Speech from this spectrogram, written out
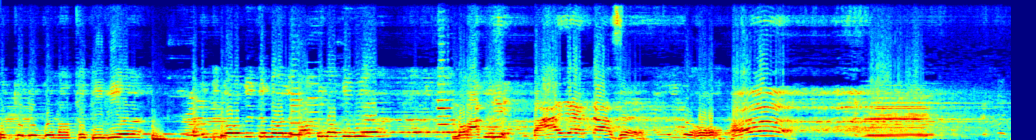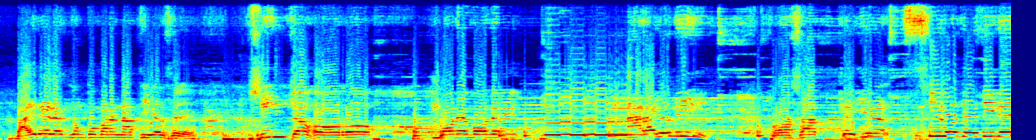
মিত্র যোগ্য নাতে দিবিয়ে ইন্দি দর দিতে না হলে বাতি না দিবিয়ে বাকি বাইরে একটা আছে। হ্যাঁ। বাইরের একজন তোমার নাতি আছে। চিন্তা কর মনে মনে নারায়ণী প্রসাদ খেয়ে ছিল যেদিনে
